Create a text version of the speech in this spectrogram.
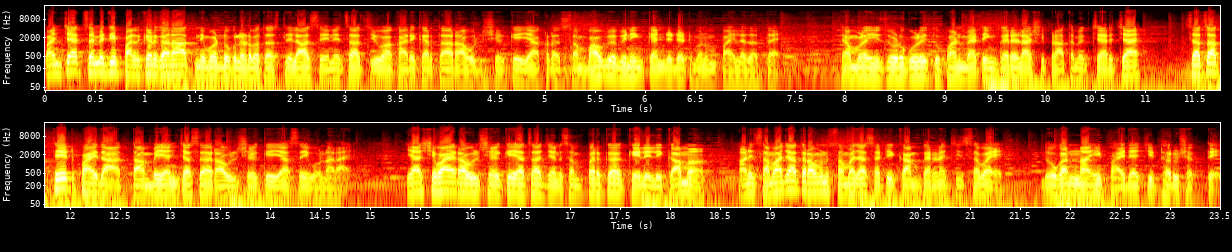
पंचायत समिती पालखेड गणात निवडणूक लढवत असलेला सेनेचाच युवा कार्यकर्ता राहुल शेळके याकडे संभाव्य विनिंग कॅन्डिडेट म्हणून पाहिलं जात आहे. त्यामुळे ही जोडगोळी तुफान बॅटिंग करेल अशी प्राथमिक चर्चा आहे. ज्याचा थेट फायदा तांबे यांच्यासह राहुल शेळके यासही होणार आहे. याशिवाय राहुल शेळके याचा जनसंपर्क केलेली कामं आणि समाजात राहून समाजासाठी काम करण्याची सवय दोघांनाही फायद्याची ठरू शकते.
